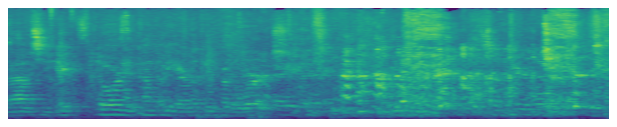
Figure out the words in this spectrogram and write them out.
Um, Thorin and company are looking for the words.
